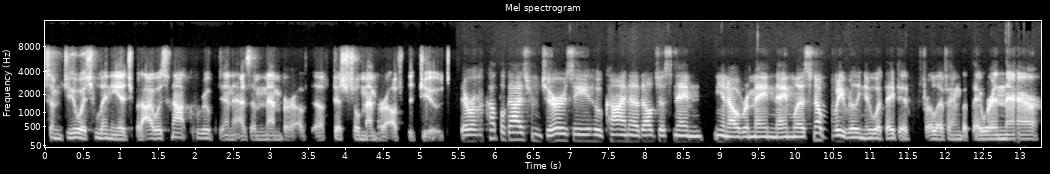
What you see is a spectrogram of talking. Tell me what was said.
some Jewish lineage, but I was not grouped in as a member of the official member of the Jews. There were a couple guys from Jersey who kind of, they'll just name, you know, remain nameless. Nobody really knew what they did for a living, but they were in there.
